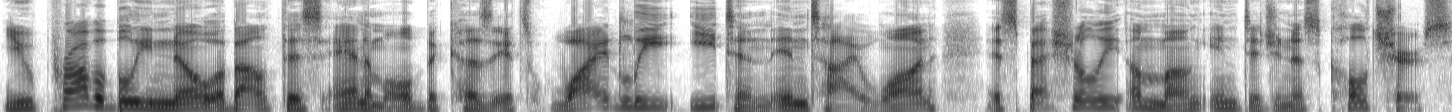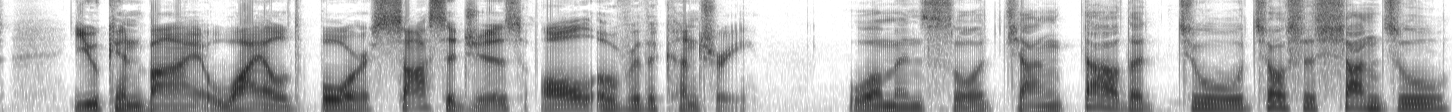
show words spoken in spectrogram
You probably know about this animal because it's widely eaten in Taiwan, especially among indigenous cultures. You can buy wild boar sausages all over the country. 我们所讲到的猪就是山猪，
